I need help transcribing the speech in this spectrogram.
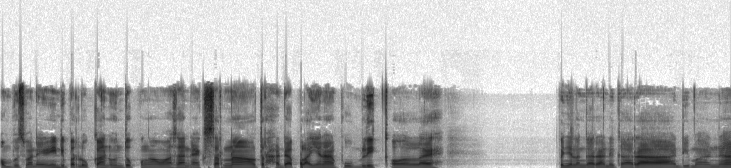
Ombudsman ini diperlukan untuk pengawasan eksternal terhadap pelayanan publik oleh penyelenggara negara, di mana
